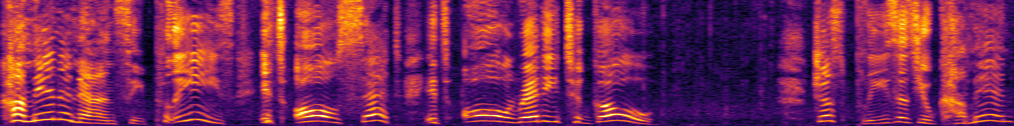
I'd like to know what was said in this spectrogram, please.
Come in, Anansi, please. It's all set. It's all ready to go. Just please, as you come in,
